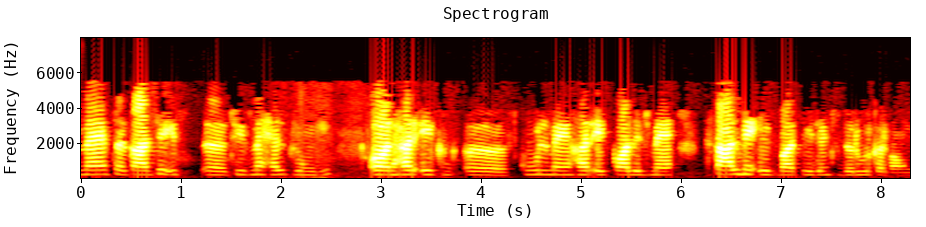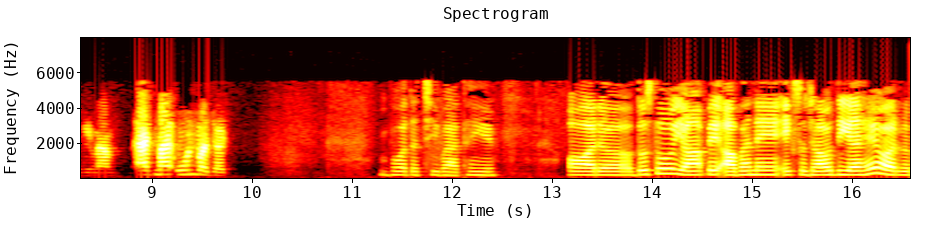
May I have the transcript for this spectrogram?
मैं सरकार से इस चीज़ में हेल्प लूँगी और हर एक स्कूल में हर एक कॉलेज में साल में एक बार पेजेंट ज़रूर करवाऊँगी ma'am at my own budget बहुत अच्छी बात है ये। और दोस्तों यहाँ पे आभा ने एक सुझाव दिया है और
